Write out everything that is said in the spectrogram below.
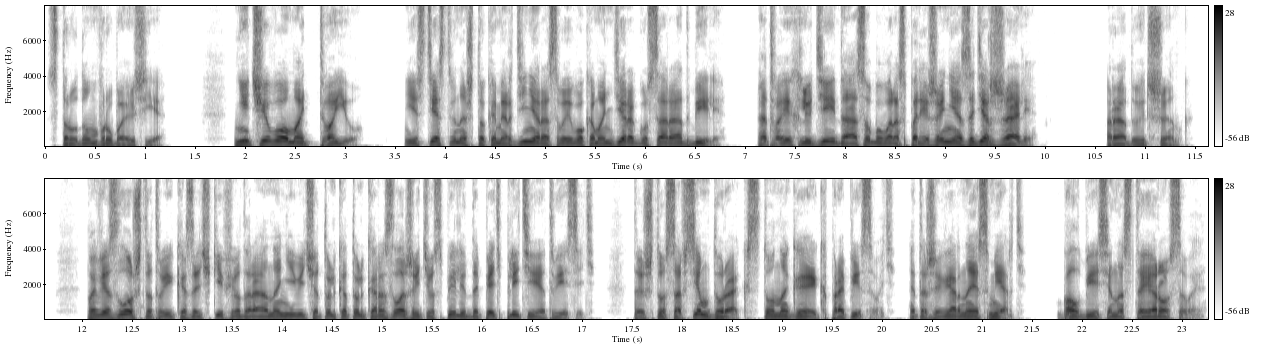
С трудом врубаюсь я. Ничего, мать твою! Естественно, что камердинера своего командира гусара отбили, а твоих людей до особого распоряжения задержали, — радует Шенк. «Повезло, что твои казачки Федора Ананьевича только-только разложить успели до пять плетей отвесить. Ты что, совсем дурак, сто нагаек прописывать? Это же верная смерть. Балбесина стояросовая».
